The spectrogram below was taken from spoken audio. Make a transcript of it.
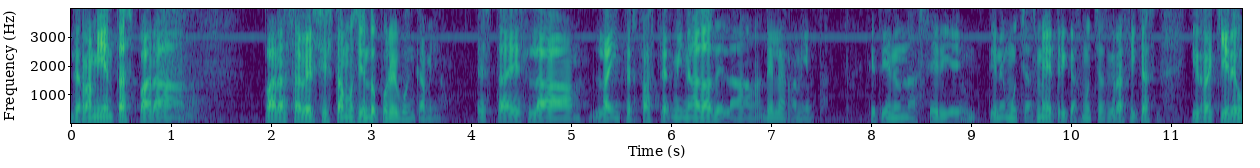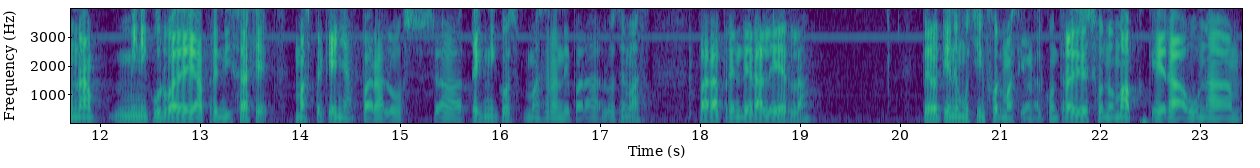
herramientas para, para, saber si estamos yendo por el buen camino. Esta es la, la interfaz terminada de la, de la, herramienta, que tiene una serie, tiene muchas métricas, muchas gráficas y requiere una mini curva de aprendizaje más pequeña para los ah, técnicos, más grande para los demás, para aprender a leerla, pero tiene mucha información, al contrario de Sonomap, que era una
